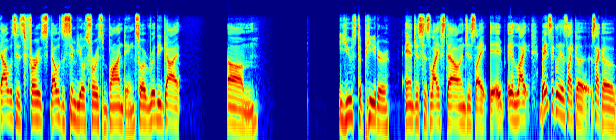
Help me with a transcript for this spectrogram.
that was his first that was the symbiote's first bonding. So it really got um used to Peter and just his lifestyle and just like it, it like basically it's like a it's like a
